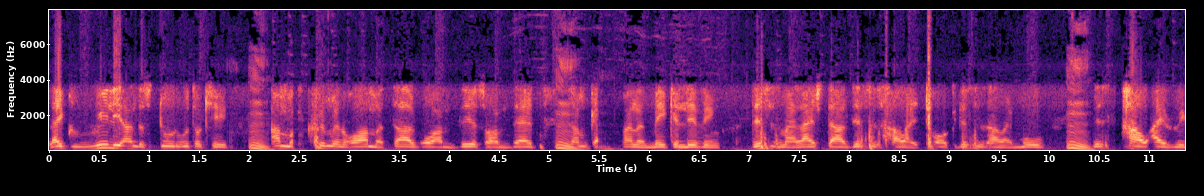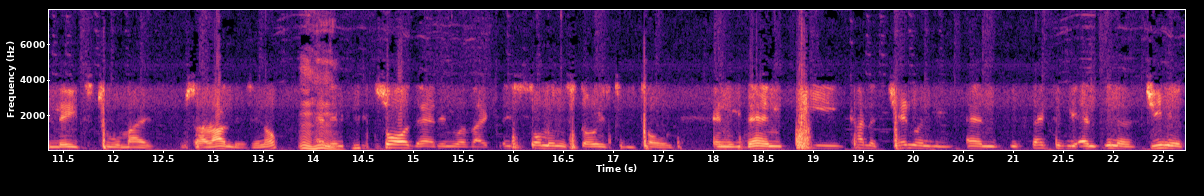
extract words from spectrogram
like really understood ukuthi okay Mm. I'm a criminal or I'm a thug or I'm this or I'm that Mm. some guy trying to make a living this is my lifestyle this is how I talk this is how I move Mm. this is how I relate to my surroundings you know Mhm. and then he saw that and he was like there's so many stories to be told and he then he kind of genuinely and effectively and in a genius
